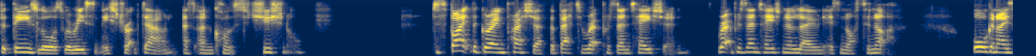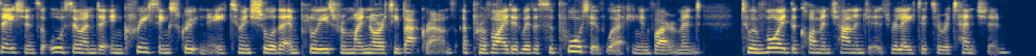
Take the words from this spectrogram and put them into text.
but these laws were recently struck down as unconstitutional. Despite the growing pressure for better representation, representation alone is not enough. Organisations are also under increasing scrutiny to ensure that employees from minority backgrounds are provided with a supportive working environment to avoid the common challenges related to retention,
